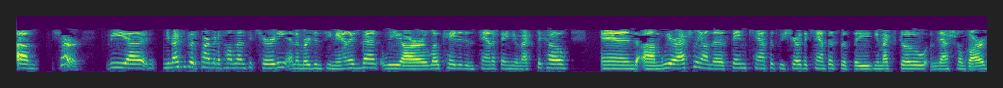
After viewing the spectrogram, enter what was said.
Um, sure. The uh, New Mexico Department of Homeland Security and Emergency Management, we are located in Santa Fe, New Mexico, and um, we are actually on the same campus. We share the campus with the New Mexico National Guard,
